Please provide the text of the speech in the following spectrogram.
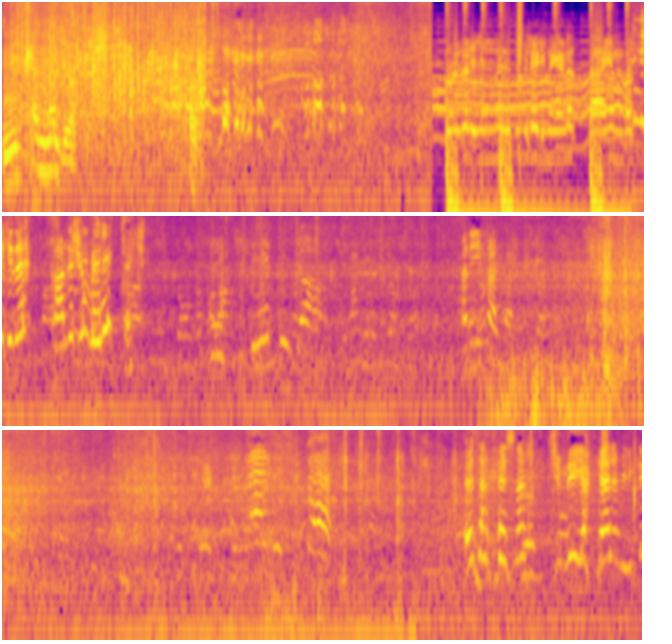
Mükemmel bir atış. Şimdiki de kardeşim beni itecek. Beni iteceğim. Hadi it Alper. Evet arkadaşlar şimdi Yahya ile birlikte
